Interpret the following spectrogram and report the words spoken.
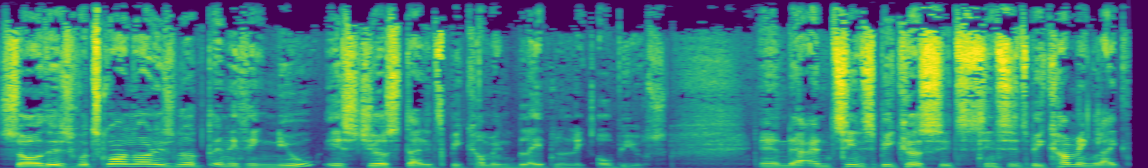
So this what's going on is not anything new. It's just that it's becoming blatantly obvious, and uh, and since because it's since it's becoming like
